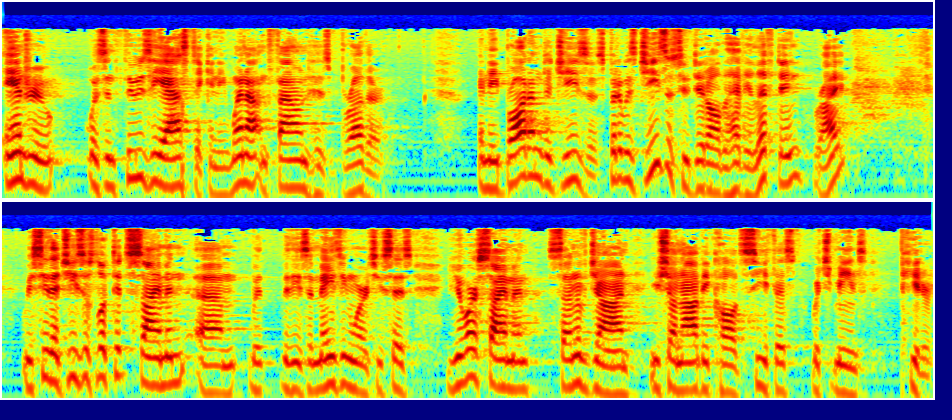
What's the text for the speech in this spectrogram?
Andrew was enthusiastic and he went out and found his brother and he brought him to Jesus. But it was Jesus who did all the heavy lifting, right? We see that Jesus looked at Simon um, with, with these amazing words. He says, You are Simon, son of John. You shall now be called Cephas, which means Peter.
